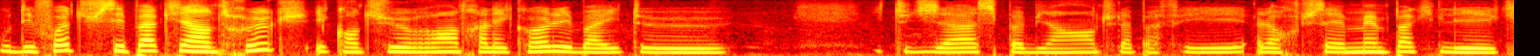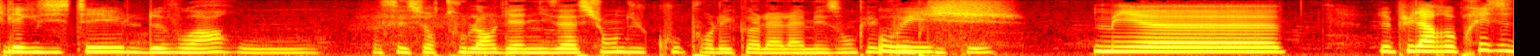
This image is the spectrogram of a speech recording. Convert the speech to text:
Ou des fois tu sais pas qu'il y a un truc et quand tu rentres à l'école, et bah, ils te, ils te disent ah c'est pas bien, tu l'as pas fait. Alors que tu savais même pas qu'il qu'il existait le devoir ou. C'est surtout l'organisation du coup pour l'école à la maison qui est compliquée. Oui. Mais euh, depuis la reprise,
